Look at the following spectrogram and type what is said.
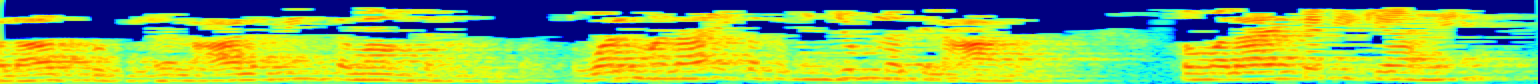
اولاد کو بھی العالمین تمام جہانوں پر. والملائکۃ من جملۃ العالم. تو ملائکہ بھی کیا ہیں؟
